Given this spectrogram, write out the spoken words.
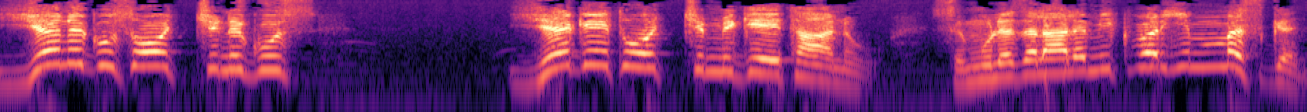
የንጉሶች ንጉሥ የጌቶችም ጌታ ነው። ስሙ ለዘላለም ይክበር ይመስገን።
